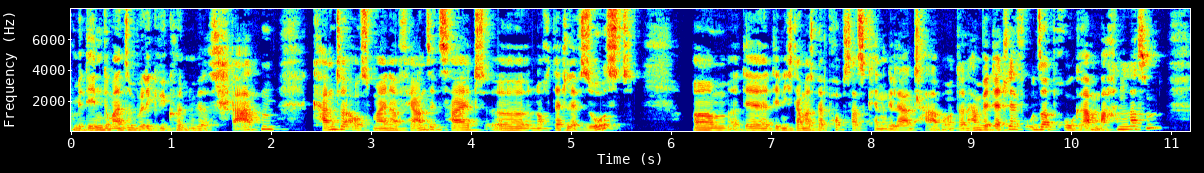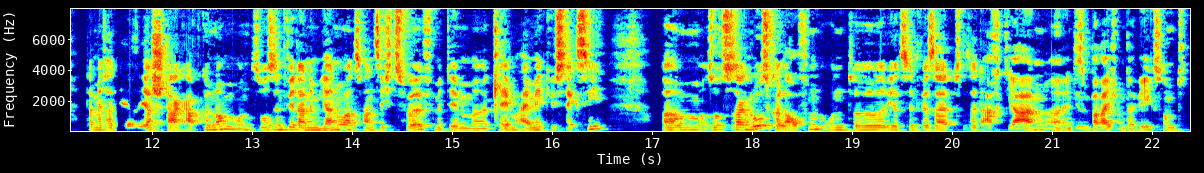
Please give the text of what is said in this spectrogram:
mit denen gemeinsam überlegt, wie könnten wir das starten. Kannte aus meiner Fernsehzeit äh, noch Detlef Soest, ähm, der, den ich damals bei Popstars kennengelernt habe. Und dann haben wir Detlef unser Programm machen lassen. Damit hat er sehr stark abgenommen und so sind wir dann im Januar 2012 mit dem äh, Claim I Make You Sexy ähm, sozusagen losgelaufen. Und äh, jetzt sind wir seit, seit acht Jahren äh, in diesem Bereich unterwegs und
